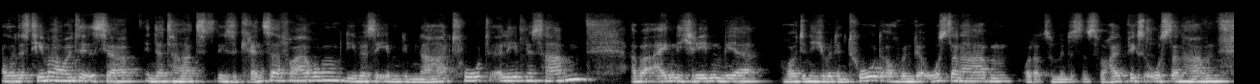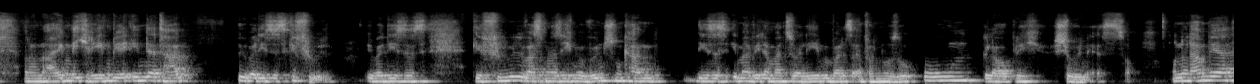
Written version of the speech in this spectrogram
Also das Thema heute ist ja in der Tat diese Grenzerfahrung, die wir sie eben im Nahtoderlebnis haben. Aber eigentlich reden wir heute nicht über den Tod, auch wenn wir Ostern haben oder zumindest so halbwegs Ostern haben, sondern eigentlich reden wir in der Tat über dieses Gefühl über dieses Gefühl, was man sich nur wünschen kann, dieses immer wieder mal zu erleben, weil es einfach nur so unglaublich schön ist. So. Und nun haben wir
